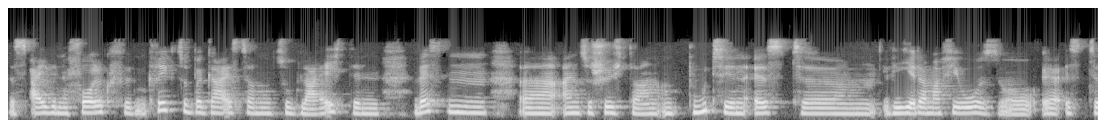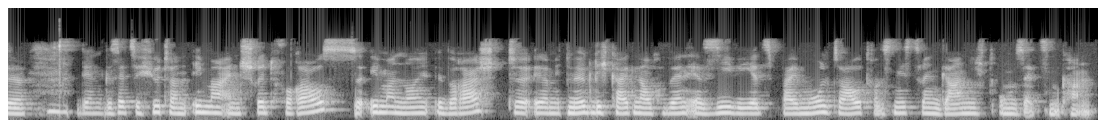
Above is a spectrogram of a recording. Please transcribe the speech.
das eigene Volk für den Krieg zu begeistern und zugleich den Westen äh, einzuschüchtern. Und Putin ist äh, wie jeder Mafioso, er ist äh, den Gesetzehütern immer einen Schritt voraus, immer neu überrascht, er mit Möglichkeiten, auch wenn er sie wie jetzt bei Moldau, Transnistrien gar nicht umsetzen kann.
